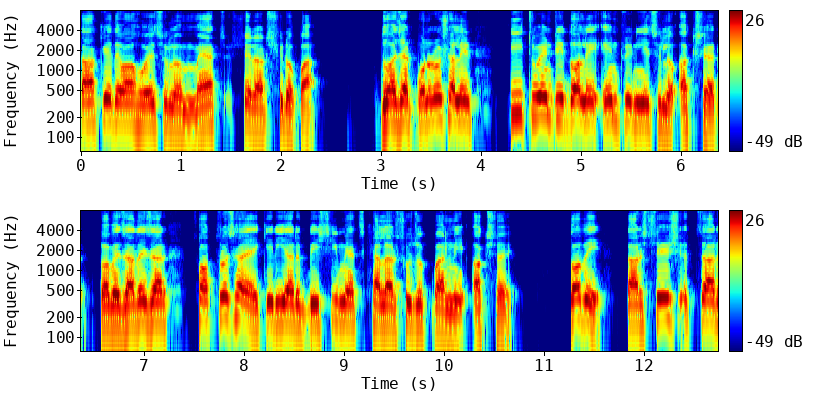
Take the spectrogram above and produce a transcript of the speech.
তাকে দেওয়া হয়েছিল ম্যাচ সেরার শিরোপা। দু হাজার পনেরো সালের টি টোয়েন্টি দলে এন্ট্রি নিয়েছিল অক্ষর। তবে জাদেজার ছত্রছায়ায় কেরিয়ার বেশি ম্যাচ খেলার সুযোগ পাননি অক্ষয়। তবে তার শেষ চার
